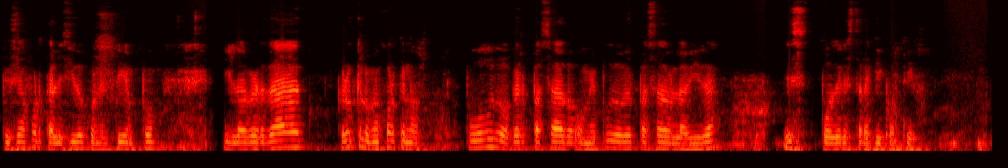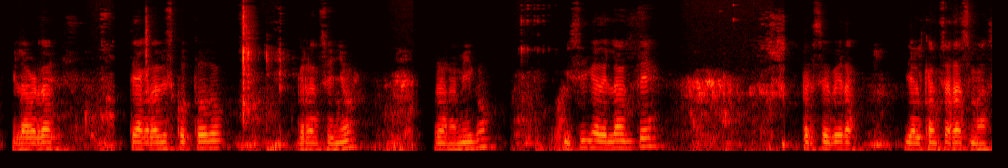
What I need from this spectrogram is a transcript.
que se ha fortalecido con el tiempo y la verdad, creo que lo mejor que nos pudo haber pasado o me pudo haber pasado en la vida es poder estar aquí contigo. Y la verdad, te agradezco todo, gran señor, gran amigo, y sigue adelante, persevera y alcanzarás más.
